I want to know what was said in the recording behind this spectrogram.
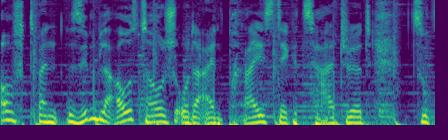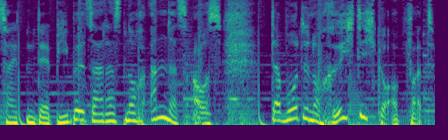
Oft ein simpler Austausch oder ein Preis, der gezahlt wird. Zu Zeiten der Bibel sah das noch anders aus. Da wurde noch richtig geopfert.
